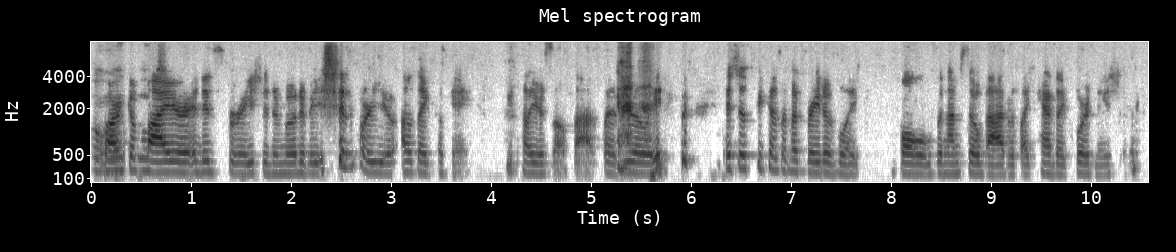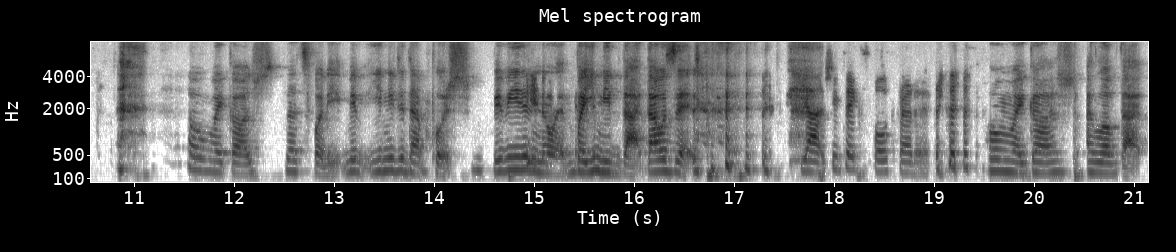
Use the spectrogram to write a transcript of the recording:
oh spark a fire and inspiration and motivation for you." I was like, "Okay, you tell yourself that, but really, it's just because I'm afraid of like balls, and I'm so bad with like hand-eye coordination." Oh my gosh, that's funny. Maybe you needed that push. Maybe you didn't know it, but you needed that. That was it. yeah, she takes full credit. oh my gosh, I love that.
